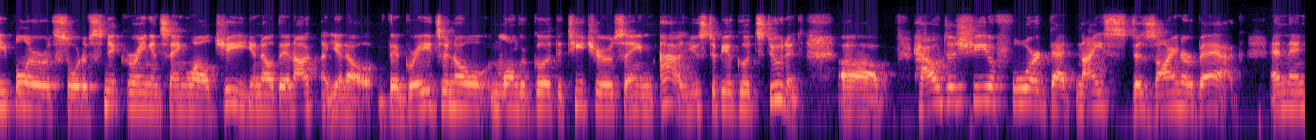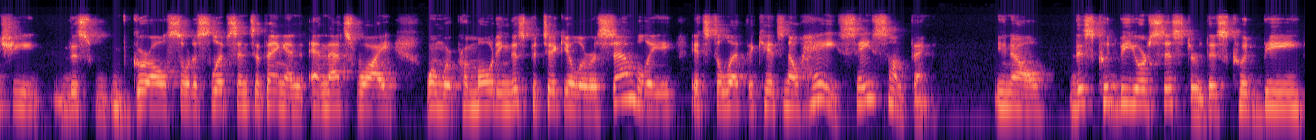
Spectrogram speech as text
people are sort of snickering and saying, "Well, gee, you know, they're not, you know, their grades are no longer good." The teacher is saying, "Ah, I used to be a good student. Uh, how does she afford that nice designer bag?" And then she, this girl, sort of slips into thing, and and that's why when we're promoting this particular assembly, it's to let the kids know, "Hey, say something." You know, this could be your sister, this could be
